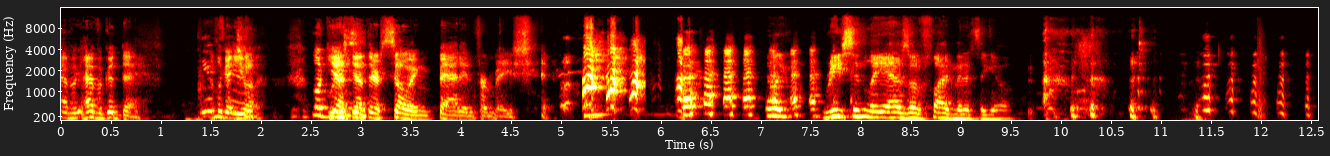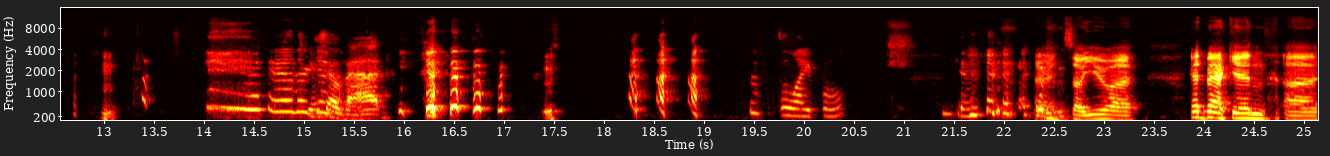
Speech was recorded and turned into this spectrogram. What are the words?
have a have a good day. You Look at you. Look at you out there sowing bad information. Like recently, as of five minutes ago. yeah, they're You're good. so bad. delightful. Okay. All right, so you uh, head back in. Uh,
